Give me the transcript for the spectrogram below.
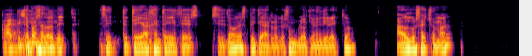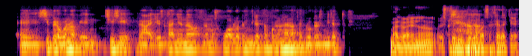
Cadetes. ¿Te ha pasado que te, te, llega gente que dices, si te tengo que explicar lo que es un bloqueo indirecto, ¿algo se ha hecho mal? Eh, sí, pero bueno, que sí, sí. O sea, yo este año no, hemos jugado bloques indirectos porque no saben hacer bloques indirectos. Vale, vale, no, no. Es que es una pasajera que,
